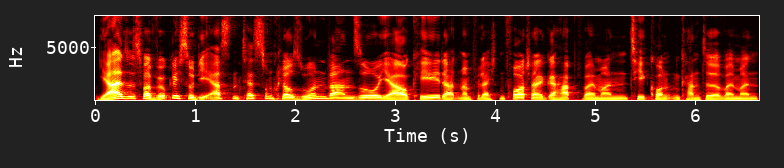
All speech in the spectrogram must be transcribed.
Ja, also es war wirklich so, die ersten Tests und Klausuren waren so, ja, okay, da hat man vielleicht einen Vorteil gehabt, weil man T-Konten kannte, weil man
